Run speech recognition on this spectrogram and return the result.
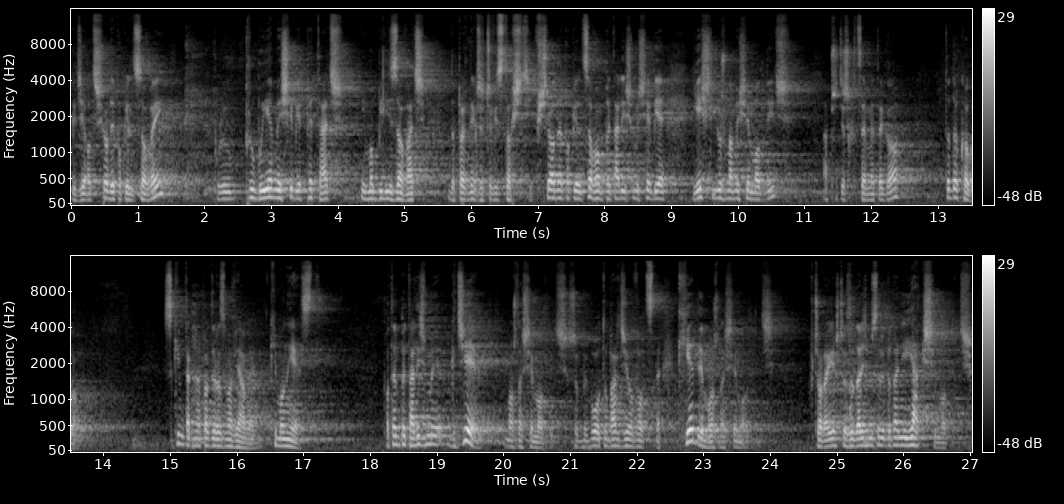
gdzie od środy popielcowej pró- próbujemy siebie pytać i mobilizować do pewnych rzeczywistości. W środę popielcową pytaliśmy siebie, jeśli już mamy się modlić, a przecież chcemy tego, to do kogo? Z kim tak naprawdę rozmawiamy? Kim on jest? Potem pytaliśmy, gdzie można się modlić, żeby było to bardziej owocne. Kiedy można się modlić? Wczoraj jeszcze zadaliśmy sobie pytanie, jak się modlić.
